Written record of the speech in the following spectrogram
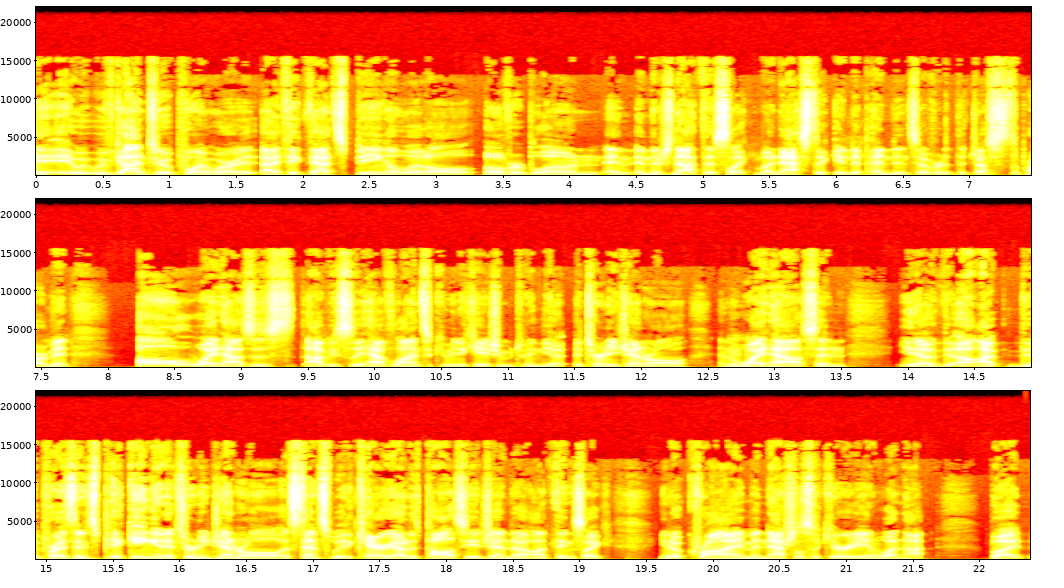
it, it, we've gotten to a point where I think that's being a little overblown, and and there's not this like monastic independence over the Justice Department. All White Houses obviously have lines of communication between the Attorney General and the Mhm. White House, and you know the, uh, I, the president's picking an Attorney General ostensibly to carry out his policy agenda on things like you know crime and national security and whatnot. But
